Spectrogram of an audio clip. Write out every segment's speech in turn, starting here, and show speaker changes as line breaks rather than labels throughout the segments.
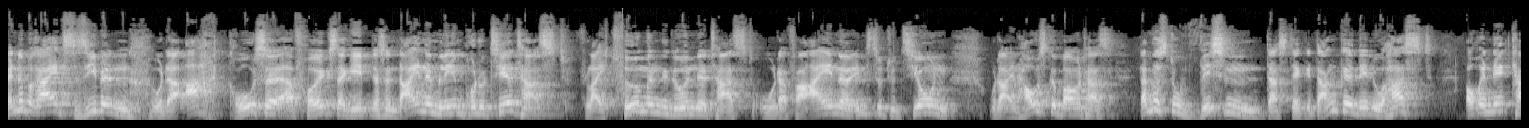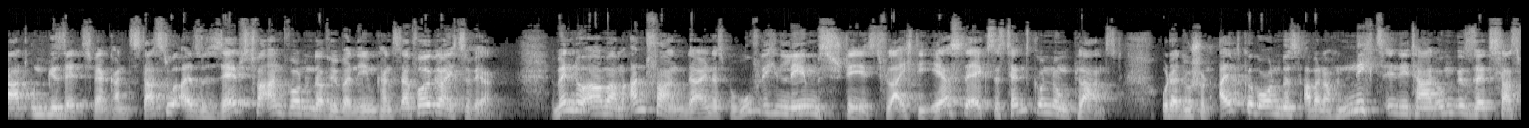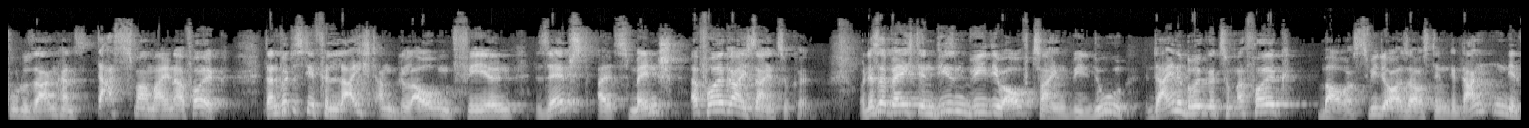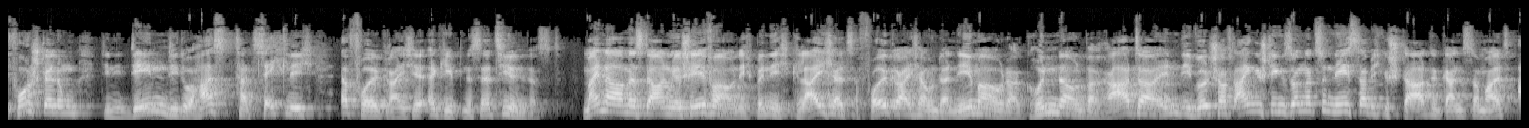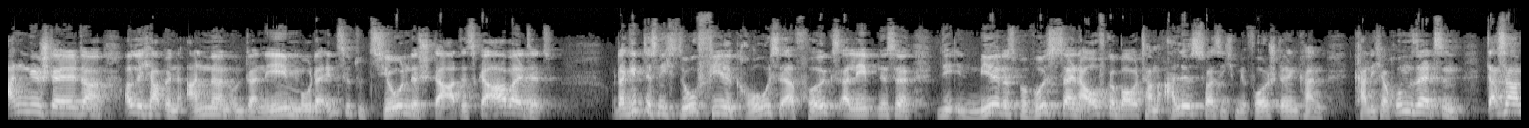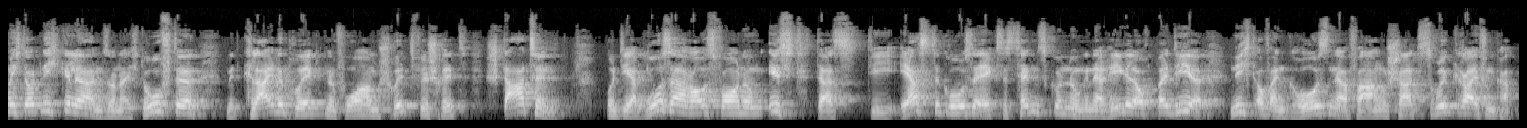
Wenn du bereits sieben oder acht große Erfolgsergebnisse in deinem Leben produziert hast, vielleicht Firmen gegründet hast oder Vereine, Institutionen oder ein Haus gebaut hast, dann wirst du wissen, dass der Gedanke, den du hast, auch in die Tat umgesetzt werden kann. Dass du also Selbstverantwortung dafür übernehmen kannst, erfolgreich zu werden. Wenn du aber am Anfang deines beruflichen Lebens stehst, vielleicht die erste Existenzgründung planst oder du schon alt geworden bist, aber noch nichts in die Tat umgesetzt hast, wo du sagen kannst, das war mein Erfolg, dann wird es dir vielleicht am Glauben fehlen, selbst als Mensch erfolgreich sein zu können. Und deshalb werde ich dir in diesem Video aufzeigen, wie du deine Brücke zum Erfolg baust, wie du also aus den Gedanken, den Vorstellungen, den Ideen, die du hast, tatsächlich erfolgreiche Ergebnisse erzielen wirst. Mein Name ist Daniel Schäfer und ich bin nicht gleich als erfolgreicher Unternehmer oder Gründer und Berater in die Wirtschaft eingestiegen, sondern zunächst habe ich gestartet ganz normal als Angestellter. Also ich habe in anderen Unternehmen oder Institutionen des Staates gearbeitet. Und da gibt es nicht so viel große Erfolgserlebnisse, die in mir das Bewusstsein aufgebaut haben. Alles, was ich mir vorstellen kann, kann ich auch umsetzen. Das habe ich dort nicht gelernt, sondern ich durfte mit kleinen Projekten und Vorhaben Schritt für Schritt starten. Und die große Herausforderung ist, dass die erste große Existenzgründung in der Regel auch bei dir nicht auf einen großen Erfahrungsschatz zurückgreifen kann.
